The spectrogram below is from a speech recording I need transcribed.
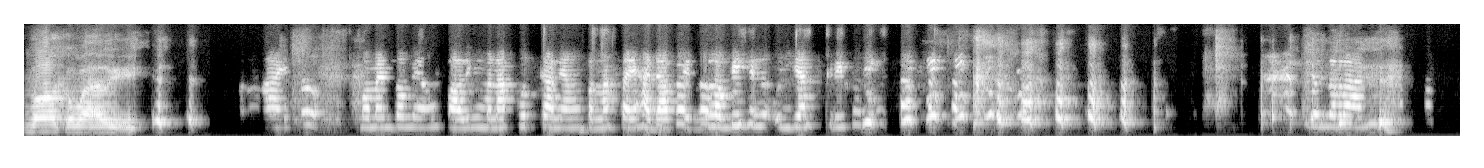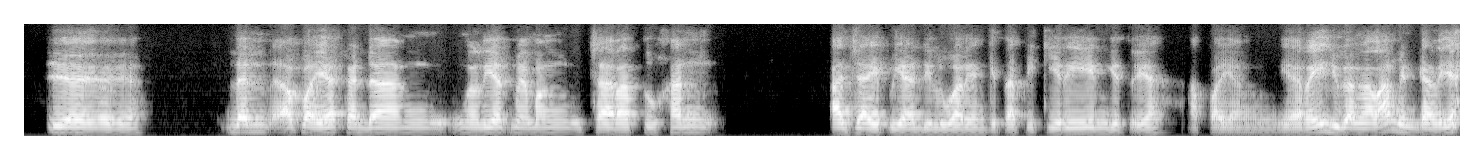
Bawa kemari. Nah itu momentum yang paling menakutkan yang pernah saya hadapi itu lebihin ujian skripsi. Beneran Iya iya iya. Dan apa ya kadang ngelihat memang cara Tuhan ajaib ya di luar yang kita pikirin gitu ya. Apa yang ya Ray juga ngalamin kali ya.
